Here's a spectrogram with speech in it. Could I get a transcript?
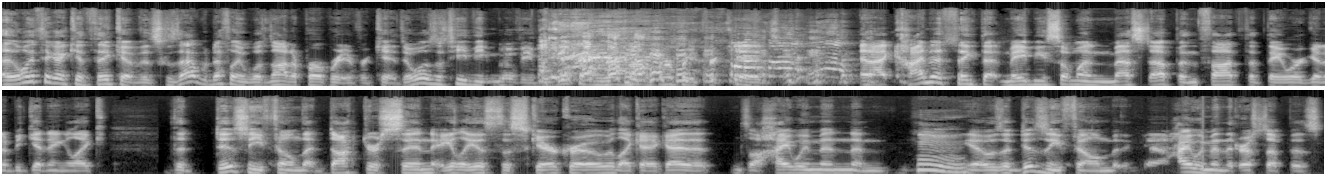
the only thing I could think of is because that definitely was not appropriate for kids. It was a TV movie, but definitely was not appropriate for kids. And I kind of think that maybe someone messed up and thought that they were going to be getting like the Disney film that Doctor Syn, alias the Scarecrow, like a guy that was a highwayman, and Hmm. you know, it was a Disney film, but a highwayman that dressed up as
